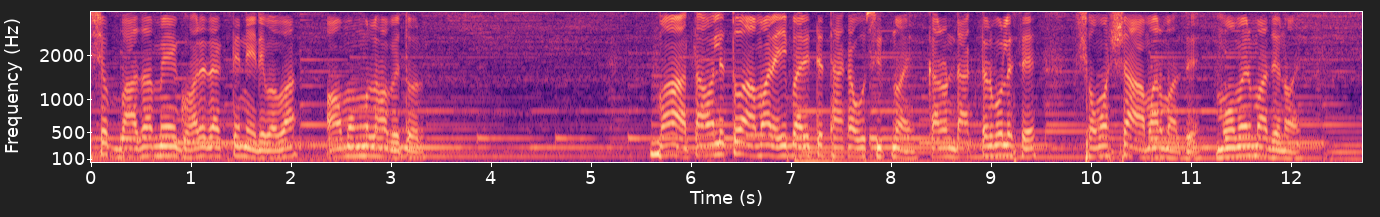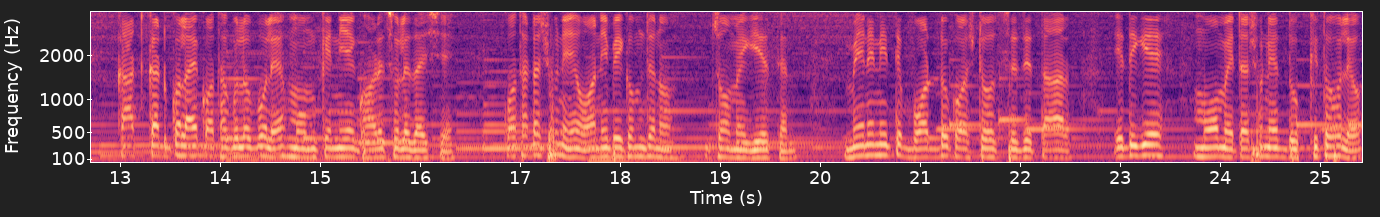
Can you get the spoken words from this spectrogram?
এসব বাজা মেয়ে ঘরে রাখতে নেই রে বাবা, অমঙ্গল হবে তোর। মা, তাহলে তো আমার এই বাড়িতে থাকা উচিত নয়, কারণ ডাক্তার বলেছে, সমস্যা আমার মাঝে, মোমের মাঝে নয়। কাট কাট গলায় কথাগুলো বলে মোমকে নিয়ে ঘরে চলে যায় সে। কথাটা শুনে অনি বেগম যেন জমে গিয়েছেন। মেনে নিতে বড্ড কষ্ট হচ্ছে যে তার। এদিকে মোম এটা শুনে দুঃখিত হলেও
